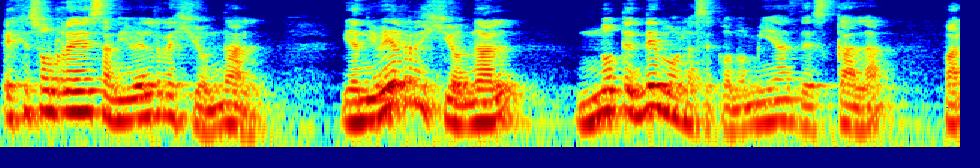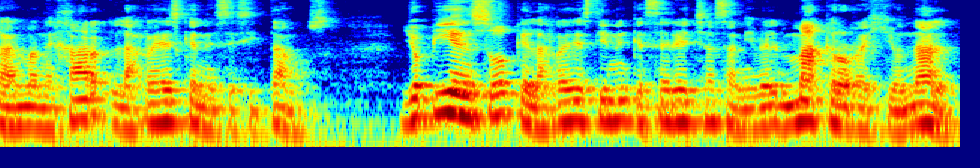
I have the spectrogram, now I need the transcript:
es que son redes a nivel regional. Y a nivel regional no tenemos las economías de escala para manejar las redes que necesitamos. Yo pienso que las redes tienen que ser hechas a nivel macro regional,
